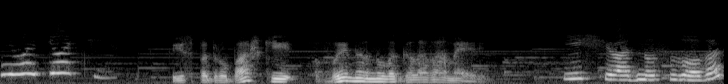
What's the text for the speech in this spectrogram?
Не уйдете? Из-под рубашки вынырнула голова Мэри. Еще одно слово,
